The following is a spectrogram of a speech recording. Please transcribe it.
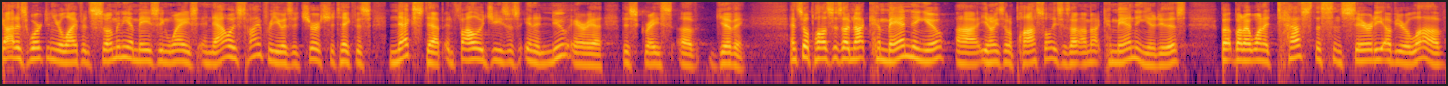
God has worked in your life in so many amazing ways, and now it's time for you as a church to take this next step and follow Jesus in a new area, this grace of giving. And so Paul says, I'm not commanding you. Uh, you know, he's an apostle. He says, I'm not commanding you to do this, but, but I want to test the sincerity of your love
